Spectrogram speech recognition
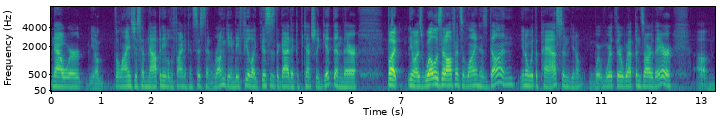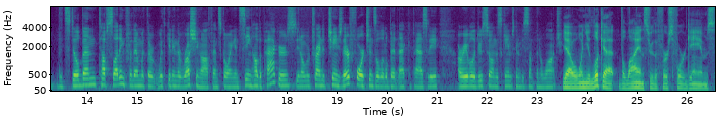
now where, you know, the Lions just have not been able to find a consistent run game. They feel like this is the guy that could potentially get them there. But, you know, as well as that offensive line has done, you know, with the pass and, you know, where, where their weapons are there, um, it's still been tough sledding for them with with getting the rushing offense going and seeing how the Packers, you know, we're trying to change their fortunes a little bit in that capacity, are able to do so, and this game is going to be something to watch. Yeah, well, when you look at the Lions through the first four games,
